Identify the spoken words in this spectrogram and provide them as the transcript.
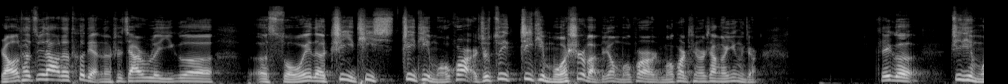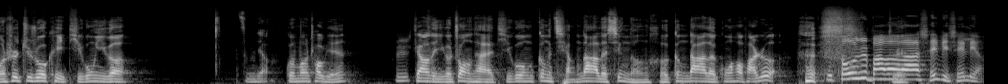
然后它最大的特点呢是加入了一个呃所谓的 GT GT 模块，就最 GT 模式吧，比较模块，模块听着像个硬件。这个 GT 模式据说可以提供一个怎么讲官方超频这样的一个状态，提供更强大的性能和更大的功耗发热。这都是八八八，谁比谁凉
